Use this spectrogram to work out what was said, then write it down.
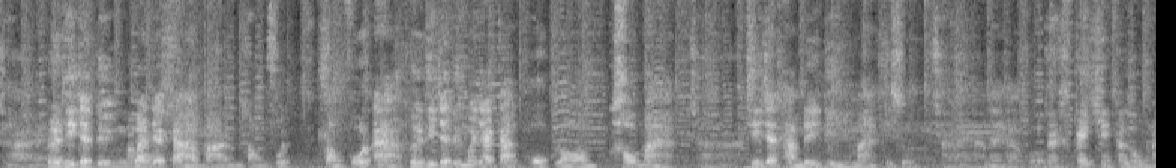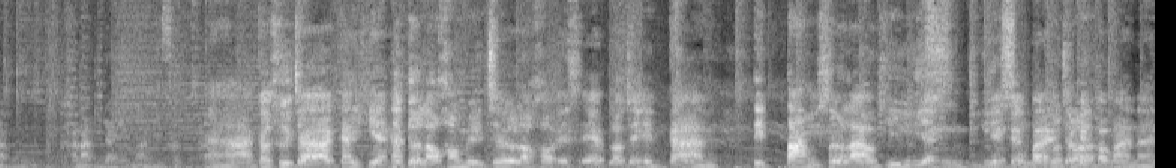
ใช่เพื่อที่จะดึงบรรยากาศประมาณสองฟุต2ฟุตอ่าเพื่อที่จะดึงบรรยากาศโอบล้อมเข้ามาใช่ที่จะทำได้ดีมากที่สุดใช่ครับนะครับผมแต่ใกล้เคียงกับโรงหนังขนาดใหญ่มากที่สุดอ่าก็คือจะใกล้เคียงถ้าเกิดเราเข้าเมเจอร์ เราเข้า SF เราจะเห็นการติดตั้งเซอร์ราวที่เรียงเรียงกันไปแล้วก็ จะเป็นประมาณนั้น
